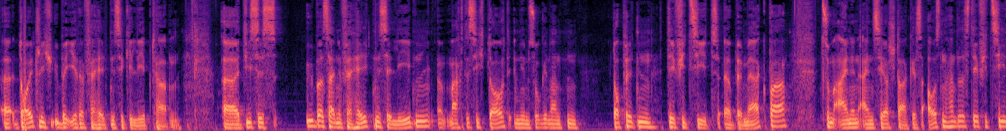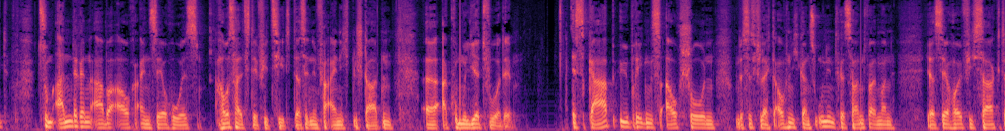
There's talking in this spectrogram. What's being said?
äh, deutlich über ihre Verhältnisse gelebt haben. Äh, dieses über seine Verhältnisse leben, äh, machte sich dort in dem sogenannten doppelten Defizit äh, bemerkbar. Zum einen ein sehr starkes Außenhandelsdefizit, zum anderen aber auch ein sehr hohes Haushaltsdefizit, das in den Vereinigten Staaten äh, akkumuliert wurde. Es gab übrigens auch schon, und das ist vielleicht auch nicht ganz uninteressant, weil man ja sehr häufig sagt,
